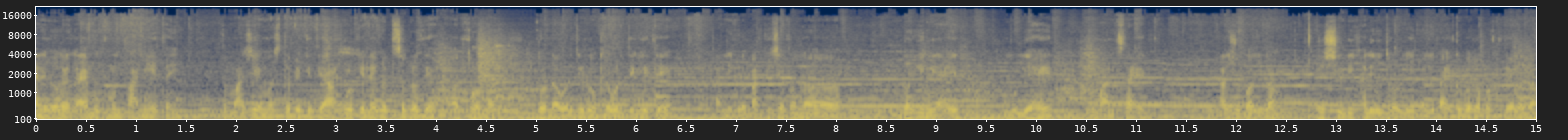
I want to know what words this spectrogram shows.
आणि बघा गायमुख म्हणून पाणी येत आहे तर माझे मस्तपैकी ते आंघोळ केल्यागत सगळं ते तोंडा तोंडावरती डोक्यावरती घेते. आणि इकडे बाकीच्या पण भगिनी आहेत मुली आहेत माणसं आहेत. आजूबाजूला. हे शिडी खाली उतरवली माझी बायको बघा बघते बघा.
